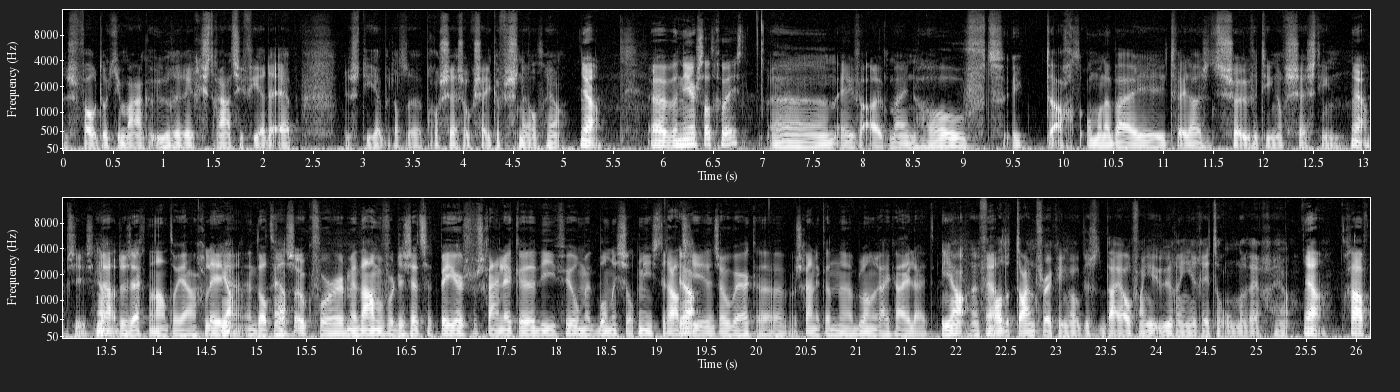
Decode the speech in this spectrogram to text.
Dus fotootje maken, urenregistratie via de app. Dus die hebben dat uh, proces ook zeker versneld. Ja. ja. Uh, wanneer is dat geweest? Um, even uit mijn hoofd. Ik dacht om en nabij 2017 of 16. Ja, precies. Ja. ja dus echt een aantal jaar geleden. Ja. En dat was ook voor, met name voor de ZZP'ers waarschijnlijk, uh, die veel met bonnetjesadministratie en zo werken, waarschijnlijk een belangrijk highlight. Ja, en vooral de time tracking ook. Dus het bijhouden van je uren en je ritten onderweg. Ja, ja gaaf.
